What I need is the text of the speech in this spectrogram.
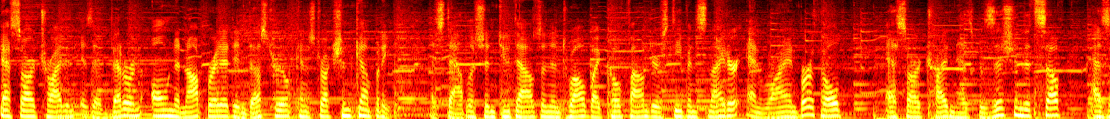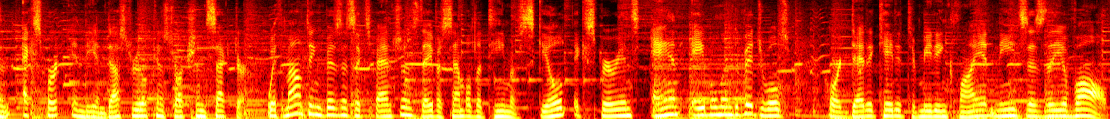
SR Trident is a veteran owned and operated industrial construction company. Established in 2012 by co founders Stephen Snyder and Ryan Berthold, SR Trident has positioned itself as an expert in the industrial construction sector. With mounting business expansions, they've assembled a team of skilled, experienced, and able individuals who are dedicated to meeting client needs as they evolve.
